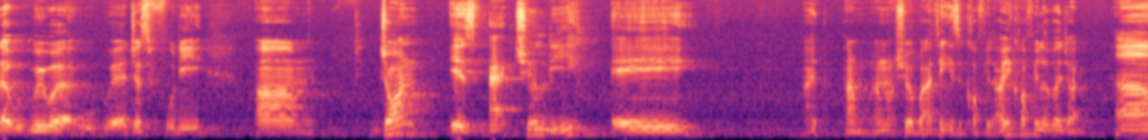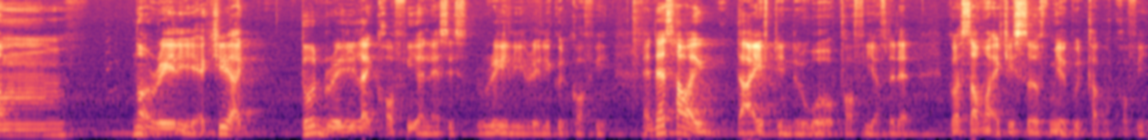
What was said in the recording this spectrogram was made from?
that we were we were just foodie. Um, John is actually a. I I'm, I'm not sure, but I think he's a coffee. Are you a coffee lover, John? Um, not really. Actually, I don't really like coffee unless it's really, really good coffee. And that's how I dived into the world of coffee after that. Because someone actually served me a good cup of coffee.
